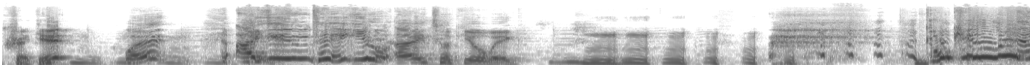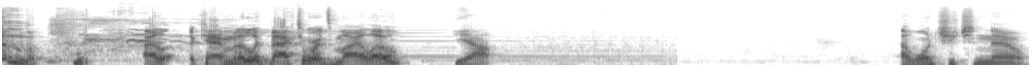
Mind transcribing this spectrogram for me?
Cricket. Mm-hmm, mm-hmm, what? Mm-hmm. I didn't take you. I took you a wig. Go kill him! I, okay, I'm gonna look back towards Milo. yeah. I want you to know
